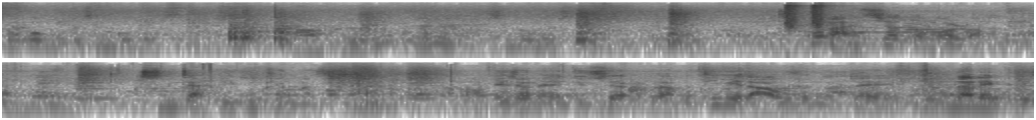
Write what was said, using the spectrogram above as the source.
소고기도 생고기였어요 아 그래? 네, 신고기였어요. 햄안 쓰셨던 걸로 알아요. 진짜 미국 햄만 써요. 예전에 뉴스에 한번 TV에 나오셨는데 옛날에 그,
